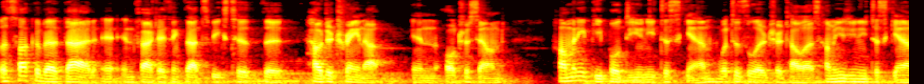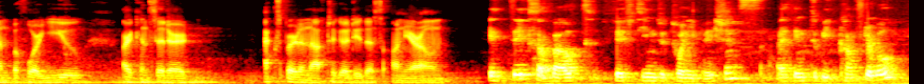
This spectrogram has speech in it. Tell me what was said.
Let's talk about that. In fact, I think that speaks to the how to train up in ultrasound. How many people do you need to scan? What does the literature tell us? How many do you need to scan before you are considered expert enough to go do this on your own? It takes about 15 to 20 patients, I think, to be comfortable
